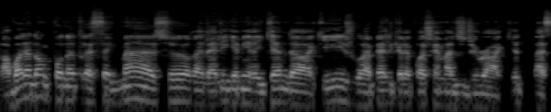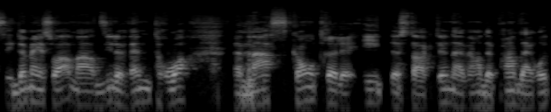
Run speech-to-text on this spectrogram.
Alors voilà donc pour notre segment sur la Ligue américaine de hockey. Je vous rappelle que le prochain match du Rocket, ben, c'est demain soir, mardi le 23 mars, contre le Heat de Stockton, avant de prendre la route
